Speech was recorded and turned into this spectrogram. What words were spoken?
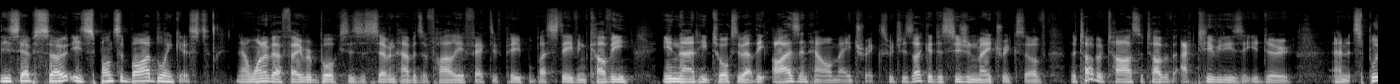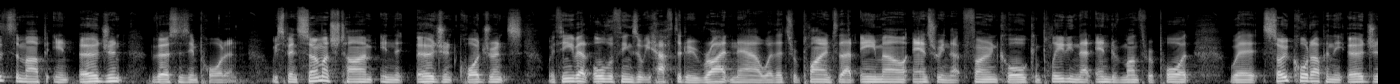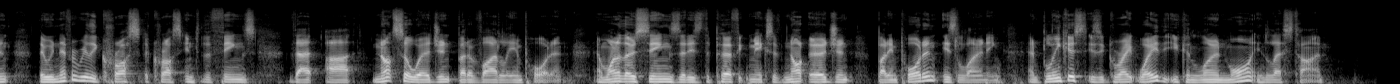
This episode is sponsored by Blinkist. Now, one of our favorite books is The Seven Habits of Highly Effective People by Stephen Covey. In that, he talks about the Eisenhower matrix, which is like a decision matrix of the type of tasks, the type of activities that you do. And it splits them up in urgent versus important. We spend so much time in the urgent quadrants. We're thinking about all the things that we have to do right now, whether it's replying to that email, answering that phone call, completing that end of month report. We're so caught up in the urgent that we never really cross across into the things that are not so urgent but are vitally important. And one of those things that is the perfect mix of not urgent but important is learning. And Blinkist is a great way that you can learn more in less time.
